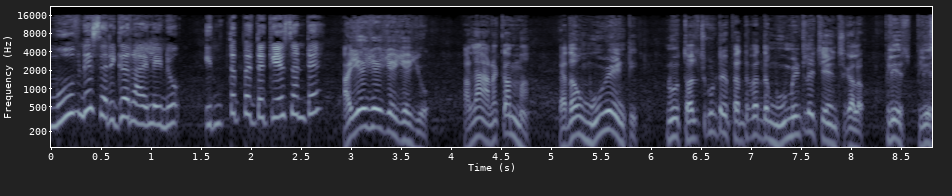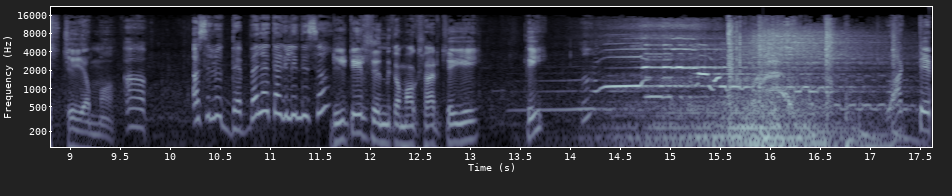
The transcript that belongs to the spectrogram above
మూవ్ నే సరిగ్గా రాయలేను. ఇంత పెద్ద కేసు అంటే అయ్యయ్యయ్యో అలా అనకమ్మా. ఏదో మూవ్ ఏంటి నువ్వు తలుచుకుంటే పెద్ద పెద్ద మూమెంట్లే చేయించగలవు. ప్లీజ్ ప్లీజ్ చెయ్యమ్మా. అసలు దెబ్బ ఎలా తగిలింది సార్? డీటెయిల్స్ ఎందుకమ్మా ఒకసారి చెయ్యి. What a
